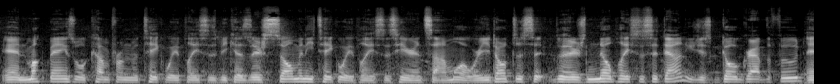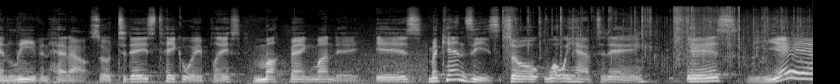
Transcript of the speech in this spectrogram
And mukbangs will come from the takeaway places because there's so many takeaway places here in Samoa where you don't just sit, there's no place to sit down. You just go grab the food and leave and head out. So today's takeaway place, Mukbang Monday, is Mackenzie's. So what we have today is, yeah,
